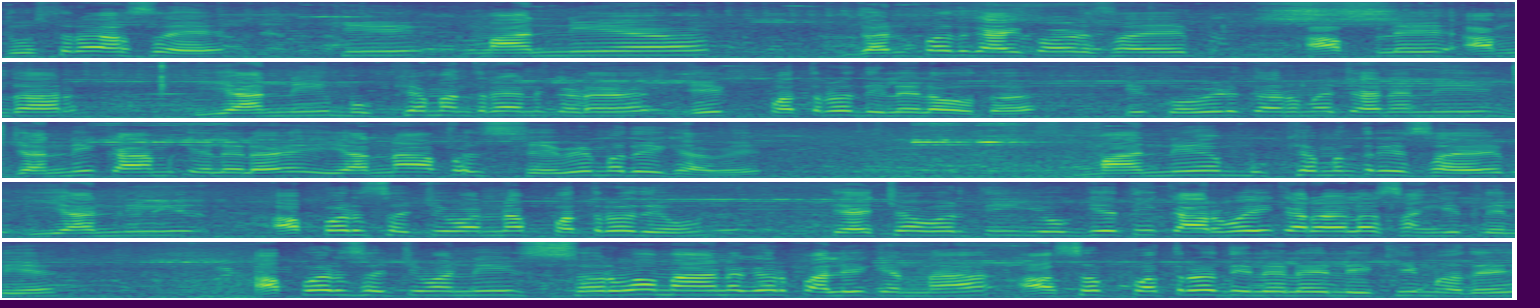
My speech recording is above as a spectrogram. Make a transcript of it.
दुसरं असं आहे की माननीय गणपत गायकवाड साहेब आपले आमदार यांनी मुख्यमंत्र्यांकडं एक पत्र दिलेलं होतं की कोविड कर्मचाऱ्यांनी ज्यांनी काम केलेलं आहे यांना आपण सेवेमध्ये घ्यावे. माननीय मुख्यमंत्री साहेब यांनी अपर सचिवांना पत्र देऊन त्याच्यावरती योग्य ती कारवाई करायला सांगितलेली आहे. अपर सचिवांनी सर्व महानगरपालिकांना असं पत्र दिलेलं आहे लेखीमध्ये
